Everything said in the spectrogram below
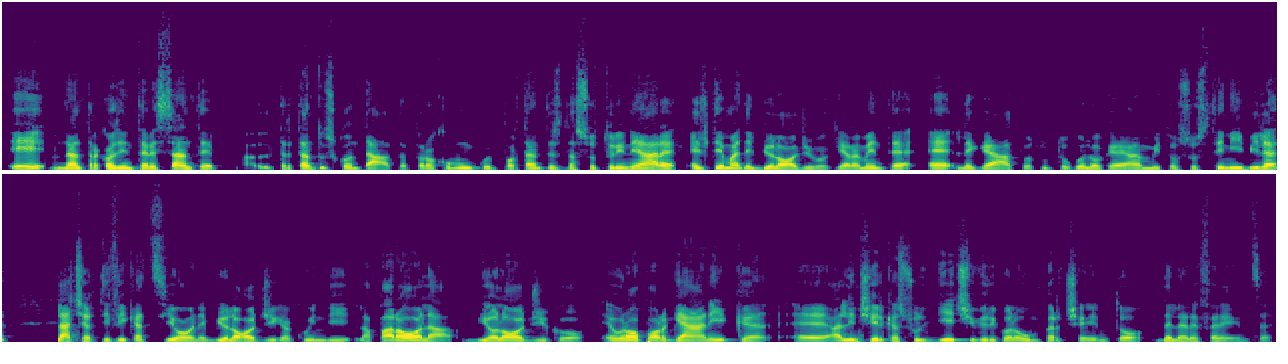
E un'altra cosa interessante, altrettanto scontata, però comunque importante da sottolineare, è il tema del biologico, chiaramente è legato a tutto quello che è ambito sostenibile. La certificazione biologica, quindi la parola biologico Europa Organic, è all'incirca sul 10,1% delle referenze.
